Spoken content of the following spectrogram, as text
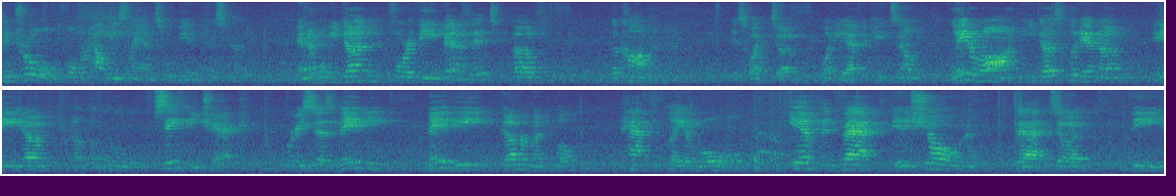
control over how these lands will be administered. And it will be done for the benefit of the common, is what, uh, what he advocates. Now, later on, does put in a, a, um, a a little safety check where he says maybe, maybe government will have to play a role if, in fact, it is shown that uh, the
